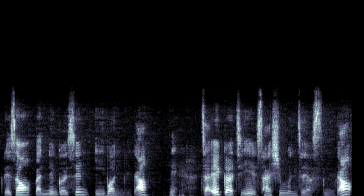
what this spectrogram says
그래서 맞는 것은 2번입니다. 자, 여기까지 40문제였습니다.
